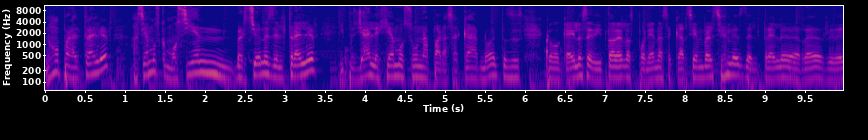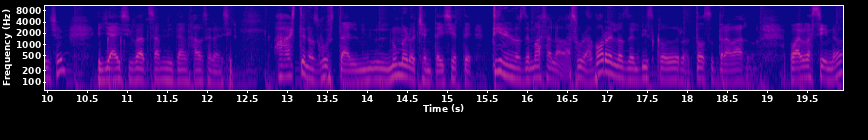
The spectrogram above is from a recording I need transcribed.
no, para el tráiler hacíamos como 100 versiones del tráiler y pues ya elegíamos una para sacar, ¿no? Entonces como que ahí los editores los ponían a sacar 100 versiones del tráiler de Red Dead Redemption y ya ahí se iba Sam y Dan Hauser a decir, ah, este nos gusta, el, número 87, tiren los demás a la basura, bórrenlos del disco duro, todo su trabajo, o algo así, ¿no?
